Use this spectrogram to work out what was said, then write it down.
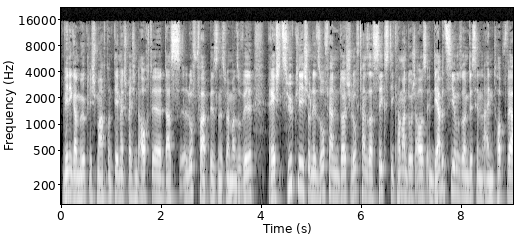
weniger möglich macht und dementsprechend auch das Luftfahrtbusiness, wenn man so will, recht zyklisch und insofern Deutsche Lufthansa Six, die kann man durchaus in der Beziehung so ein bisschen in einen Topf werfen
